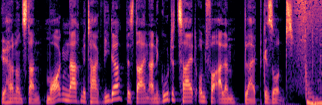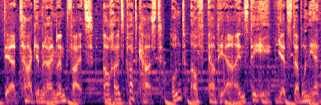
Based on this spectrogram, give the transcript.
Wir hören uns dann morgen Nachmittag wieder. Bis dahin eine gute Zeit und vor allem bleibt gesund. Der Tag in Rheinland-Pfalz. Auch als Podcast und auf rpr1.de. Jetzt abonnieren.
